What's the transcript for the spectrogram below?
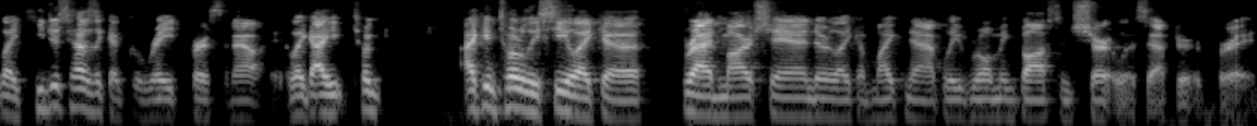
Like he just has like a great personality. Like I took I can totally see like a Brad Marchand or like a Mike Napoli roaming Boston shirtless after a parade.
